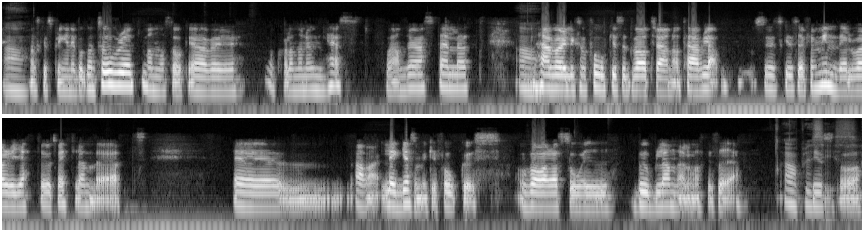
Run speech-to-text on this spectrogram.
Ja. man ska springa ner på kontoret, man måste åka över och kolla någon unghäst på andra stället. Ja. Här var det liksom fokuset var att träna och tävla. Så jag skulle säga för min del var det jätteutvecklande att eh, lägga så mycket fokus och vara så i bubblan eller vad man ska säga. ja, precis. Just att,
